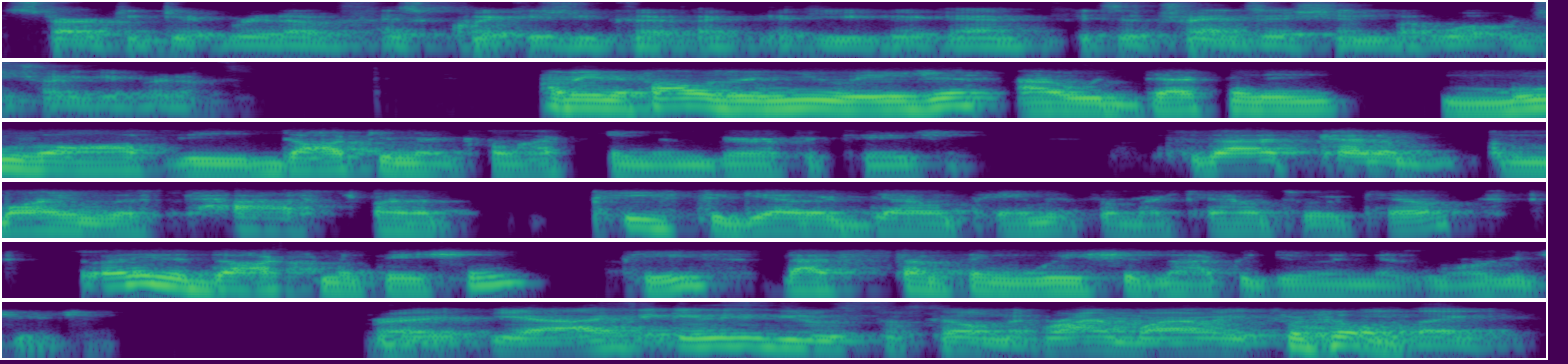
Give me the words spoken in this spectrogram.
start to get rid of as quick as you could? Like if you again, it's a transition, but what would you try to get rid of? I mean, if I was a new agent, I would definitely move off the document collection and verification. So that's kind of a mindless task trying to piece together down payment from account to account. So any of the documentation piece, that's something we should not be doing as mortgage agents. Right. Yeah. I think anything to do with fulfillment. Brian Wiley fulfillment. me like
